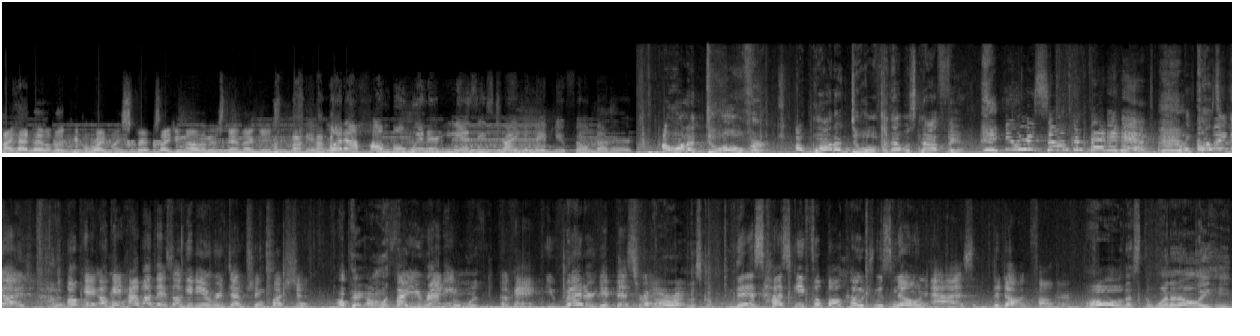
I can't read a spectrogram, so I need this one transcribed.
I had to have other people write my scripts. I do not understand that game. What a humble winner he is. He's trying to make you feel better. I want a do-over. I want a do-over. That was not fair. You are so competitive. Oh my gosh. Okay, okay, how about this? I'll give you a redemption question. Okay, I'm with that. Are you ready? I'm with you. Okay, you better get this right. All right, let's go. This Husky football coach was known as the Dog Father. Oh, that's the one and only. He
